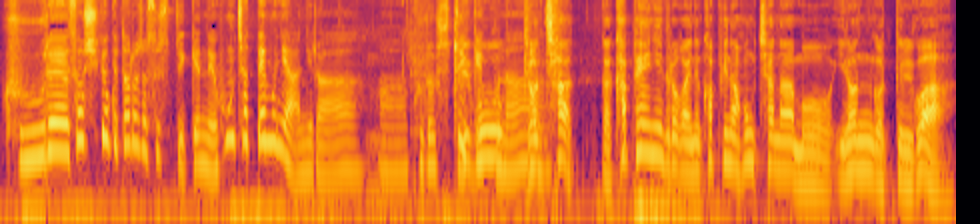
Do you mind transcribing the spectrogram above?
그래서 식욕이 떨어졌을 수도 있겠네요. 홍차 때문이 아니라 아 그럴 수도 있겠구나. 그런 차, 그러니까 카페인이 들어가 있는 커피나 홍차나 뭐 이런 것들과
